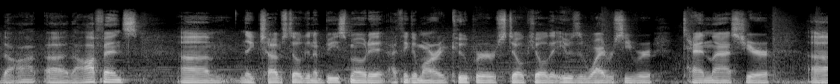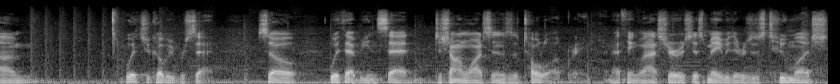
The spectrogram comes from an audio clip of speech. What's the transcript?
the uh, the offense. Um, Nick Chubb still going to beast mode it. I think Amari Cooper still killed it. He was a wide receiver ten last year um, with Jacoby Brissett. So with that being said, Deshaun Watson is a total upgrade. And I think last year was just maybe there was just too much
